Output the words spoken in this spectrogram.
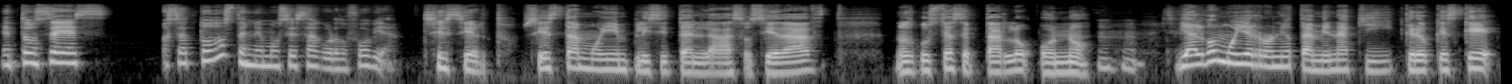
Entonces, o sea, todos tenemos esa gordofobia. Sí, es cierto. Sí está muy implícita en la sociedad, nos guste aceptarlo o no. Y algo muy erróneo también aquí, creo que es que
